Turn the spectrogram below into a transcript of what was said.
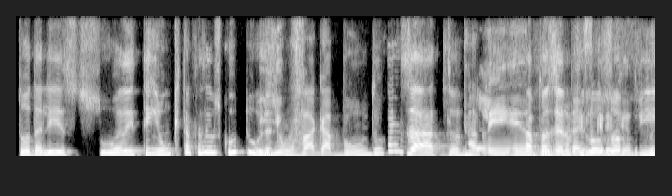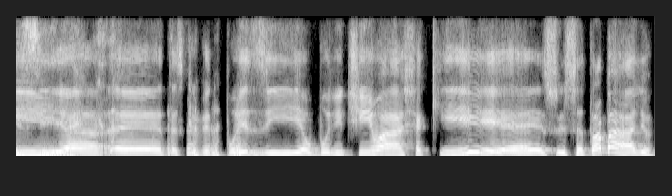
toda ali suando, e tem um que tá fazendo escultura. E um vagabundo. Exato. tá lendo, tá fazendo tá filosofia, é, tá escrevendo poesia, o bonitinho acha que é, isso, isso é trabalho.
